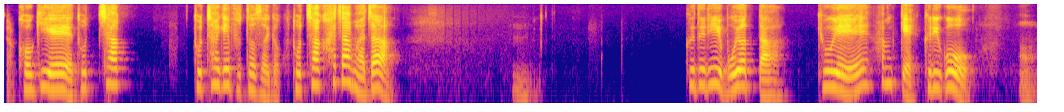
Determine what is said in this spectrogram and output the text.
자, 거기에 도착 도착에 붙어서 그러니까 도착하자마자 음, 그들이 모였다. 교회에 함께 그리고 어,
